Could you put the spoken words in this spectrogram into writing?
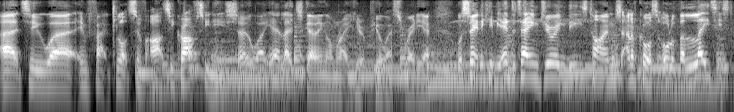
uh, to, uh, in fact, lots of artsy craftsy news. So, uh, yeah, loads going on right here at Pure West Radio. We'll certainly keep you entertained during these times. And, of course, all of the latest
